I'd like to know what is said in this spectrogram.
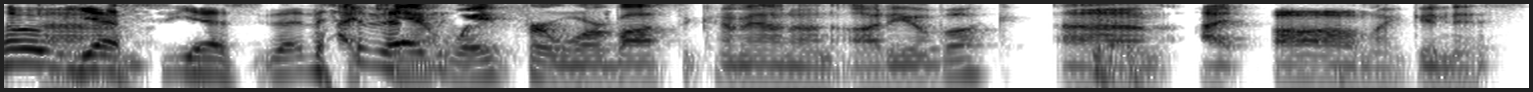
Oh um, yes, yes. That, that, I can't wait for Warboss to come out on audiobook. Um, yes. I oh my goodness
